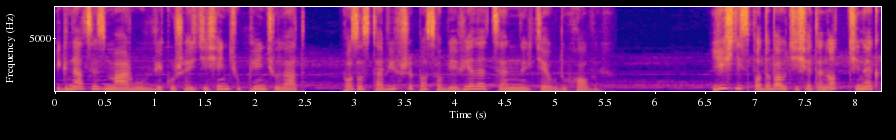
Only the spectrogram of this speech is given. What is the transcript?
Ignacy zmarł w wieku 65 lat, pozostawiwszy po sobie wiele cennych dzieł duchowych. Jeśli spodobał Ci się ten odcinek,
